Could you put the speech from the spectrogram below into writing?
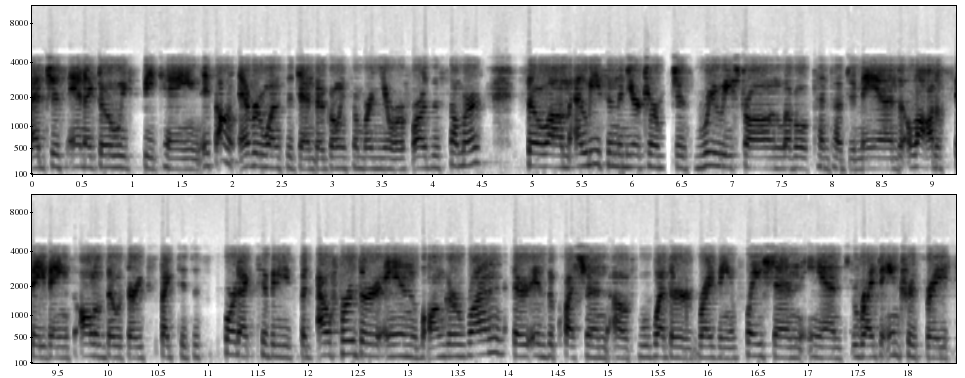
Uh, just anecdotally speaking, it's on everyone's agenda going somewhere near or far this summer. So um, at least in the near term, just really strong level of pent up demand, a lot of savings. All of those are expected to support activities. But out further in longer run, there is the question of whether rising inflation and rising interest rates,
